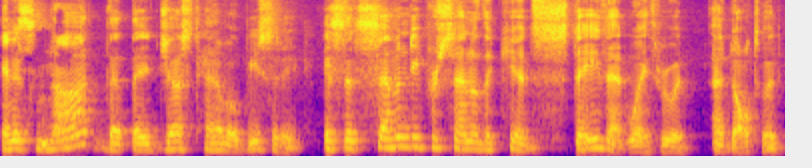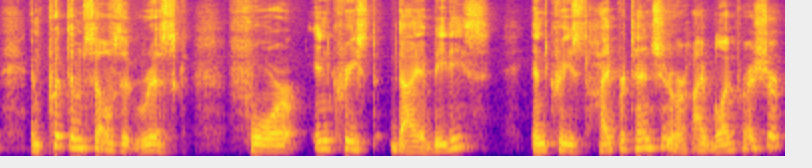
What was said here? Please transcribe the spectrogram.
And it's not that they just have obesity, it's that 70% of the kids stay that way through adulthood and put themselves at risk for increased diabetes, increased hypertension or high blood pressure,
